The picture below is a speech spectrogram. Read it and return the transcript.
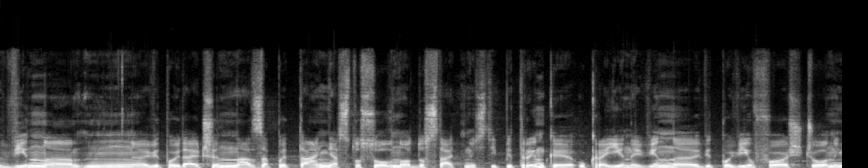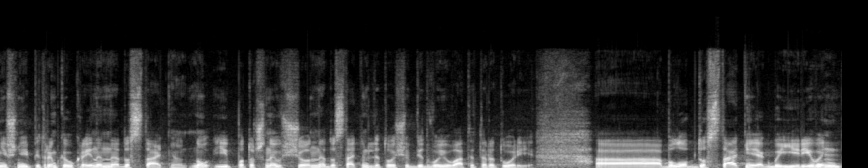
він е, відповідаючи на запитання стосовно достатності підтримки України, він е, відповів, е, що нинішньої підтримки України недостатньо. Ну і поточнив, що недостатньо для того, щоб відвоювати території. Було б достатньо, якби її рівень,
